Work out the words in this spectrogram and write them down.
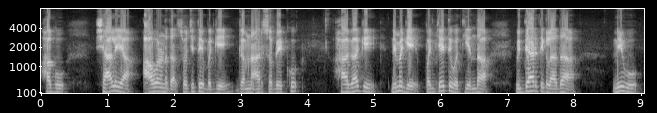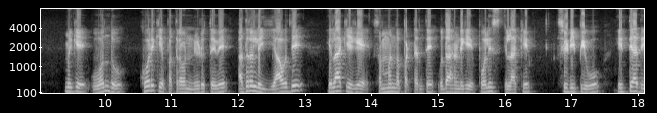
ಹಾಗೂ ಶಾಲೆಯ ಆವರಣದ ಸ್ವಚ್ಛತೆ ಬಗ್ಗೆ ಗಮನ ಹರಿಸಬೇಕು. ಹಾಗಾಗಿ ನಿಮಗೆ ಪಂಚಾಯಿತಿ ವತಿಯಿಂದ ವಿದ್ಯಾರ್ಥಿಗಳಾದ ನೀವು ನಿಮಗೆ ಒಂದು ಕೋರಿಕೆ ಪತ್ರವನ್ನು ನೀಡುತ್ತೇವೆ. ಅದರಲ್ಲಿ ಯಾವುದೇ ಇಲಾಖೆಗೆ ಸಂಬಂಧಪಟ್ಟಂತೆ ಉದಾಹರಣೆಗೆ ಪೊಲೀಸ್ ಇಲಾಖೆ, ಸಿ ಡಿ ಪಿ ಒ ಇತ್ಯಾದಿ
